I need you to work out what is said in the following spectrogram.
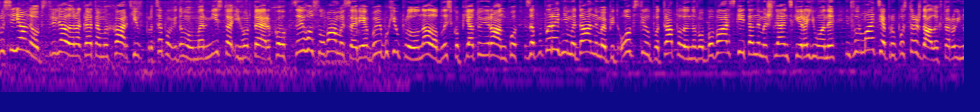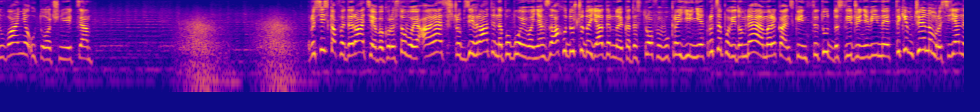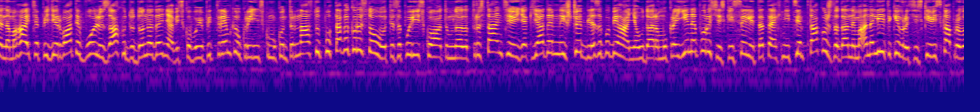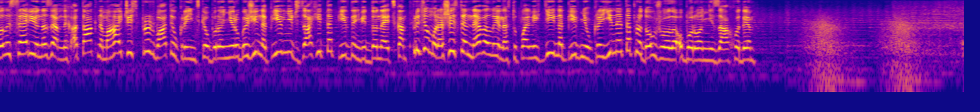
Росіяни обстріляли ракетами Харків. Про це повідомив мер міста Ігор Терехов. За його словами, серія вибухів пролунала близько п'ятої ранку. За попередніми даними, під обстріл потрапили Новобаварський та Немишлянський райони. Інформація про постраждалих та руйнування уточнюється. Російська Федерація використовує АЕС, щоб зіграти на побоюваннях заходу щодо ядерної катастрофи в Україні. Про це повідомляє американський інститут дослідження війни. Таким чином росіяни намагаються підірвати волю заходу до надання військової підтримки українському контрнаступу та використовувати Запорізьку атомну електростанцію як ядерний щит для запобігання ударам України по російській силі та техніці. Також, за даними аналітиків, російські війська провели серію наземних атак, намагаючись прорвати українські оборонні рубежі на північ, захід та південь від Донецька. При цьому рашисти не вели наступальних дій на півдні України та продовжували оборонні заходи.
